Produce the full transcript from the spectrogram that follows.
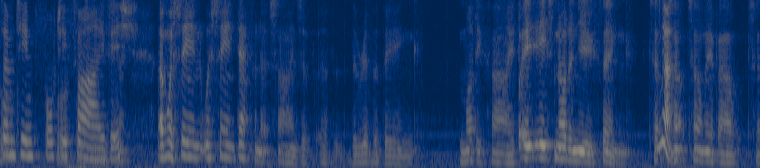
1745-ish. And we're seeing we're seeing definite signs of, of the river being modified. It, it's not a new thing. Tell, No. tell, tell me about uh,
